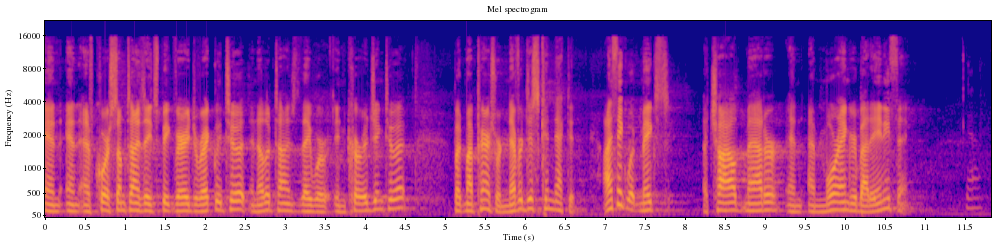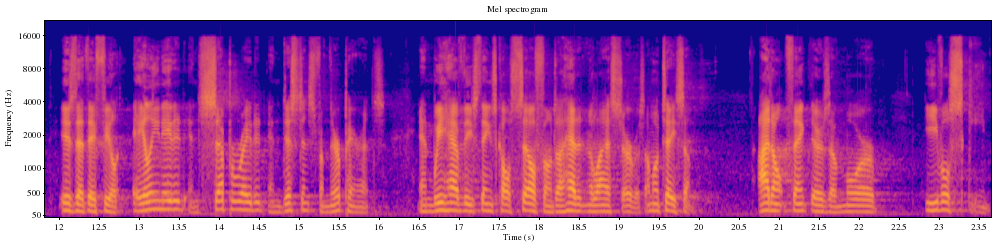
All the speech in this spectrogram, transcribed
And, and, and of course, sometimes they'd speak very directly to it, and other times they were encouraging to it. But my parents were never disconnected. I think what makes a child matter and, and more angry about anything yeah. is that they feel alienated and separated and distanced from their parents. And we have these things called cell phones. I had it in the last service. I'm going to tell you something. I don't think there's a more evil scheme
